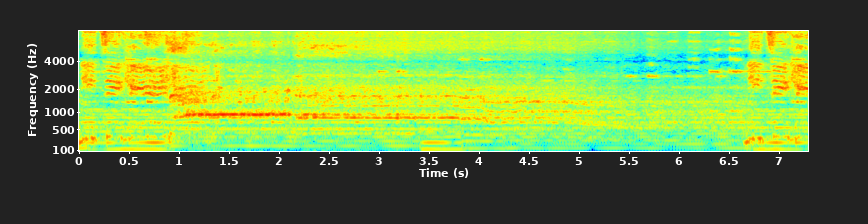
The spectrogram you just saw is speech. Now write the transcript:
Need to hear it. Need to hear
